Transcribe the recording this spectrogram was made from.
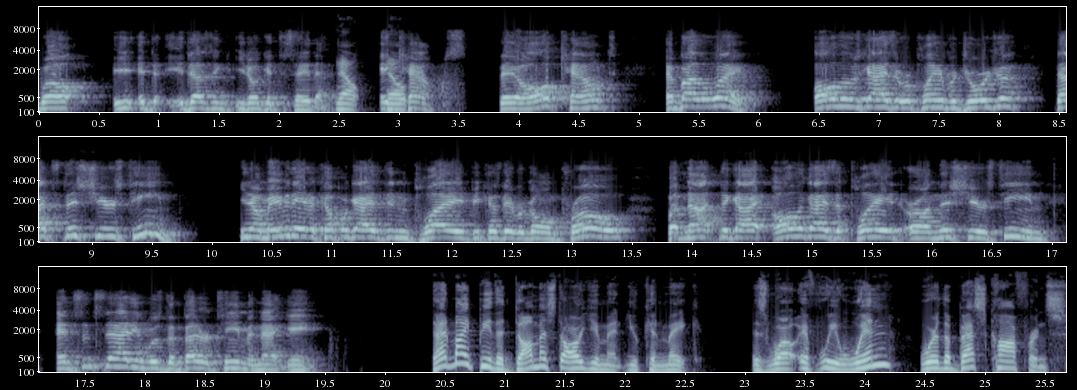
Well, it, it doesn't, you don't get to say that. No. It no. counts. They all count. And by the way, all those guys that were playing for Georgia, that's this year's team. You know, maybe they had a couple guys didn't play because they were going pro, but not the guy, all the guys that played are on this year's team and Cincinnati was the better team in that game. That might be the dumbest argument you can make. Is well, if we win, we're the best conference.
